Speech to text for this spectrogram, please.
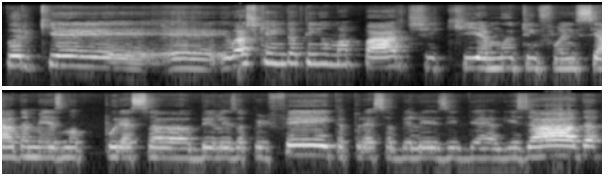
porque é, eu acho que ainda tem uma parte que é muito influenciada mesmo por essa beleza perfeita, por essa beleza idealizada,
